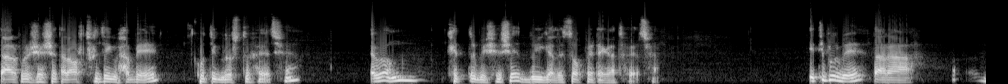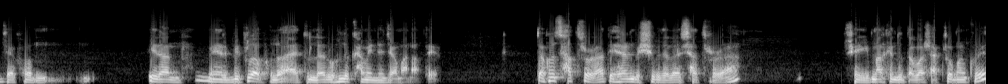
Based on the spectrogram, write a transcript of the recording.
তারপরে শেষে তারা অর্থনৈতিকভাবে ক্ষতিগ্রস্ত হয়েছে এবং ক্ষেত্র বিশেষে দুই গালে চপেটাঘাত হয়েছে। ইতিপূর্বে তারা যখন ইরানের বিপ্লব হলো আয়াতুল্লাহ রুহুল খামিনের জামানাতে, তখন ছাত্ররা, তেহরান বিশ্ববিদ্যালয়ের ছাত্ররা সেই মার্কিন দূতাবাস আক্রমণ করে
